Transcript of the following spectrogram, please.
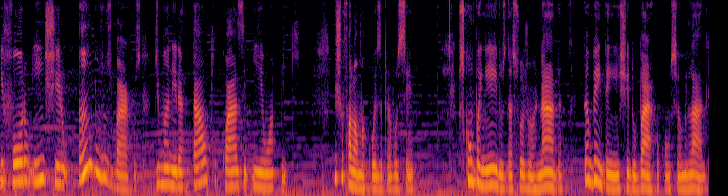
E foram e encheram ambos os barcos de maneira tal que quase iam a pique. Deixa eu falar uma coisa para você. Os companheiros da sua jornada também têm enchido o barco com o seu milagre.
